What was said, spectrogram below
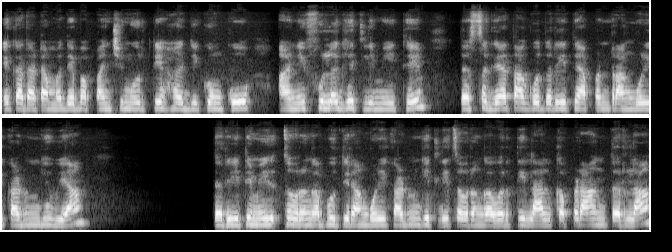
एका ताटामध्ये बाप्पांची मूर्ती हळदी कुंकू आणि फुलं घेतली मी इथे. तर सगळ्यात अगोदर इथे आपण रांगोळी काढून घेऊया. तर इथे मी चौरंगाभोवती रांगोळी काढून घेतली. चौरंगावरती लाल कपडा अंतरला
